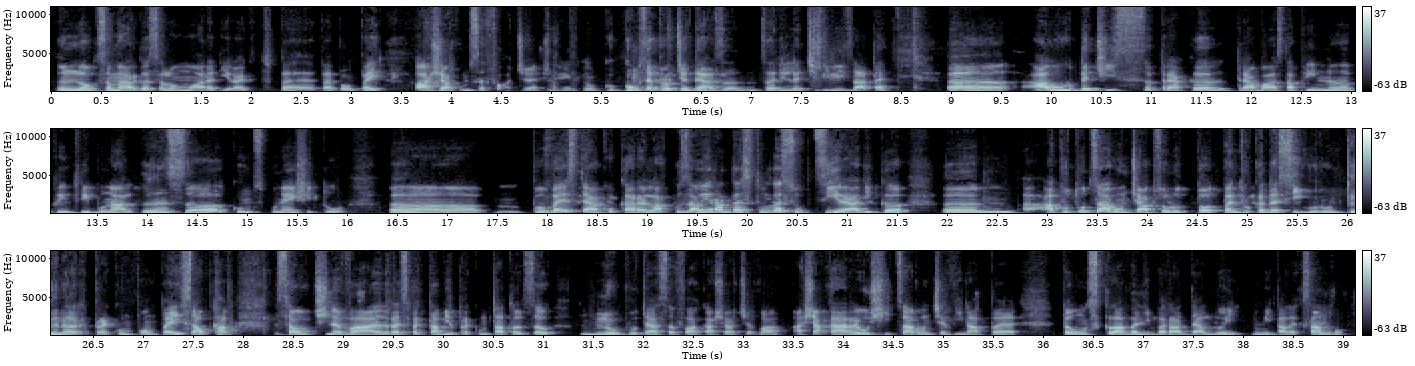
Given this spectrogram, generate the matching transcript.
în loc să meargă să-l omoare direct pe, pe Pompei, așa cum se face, știi? cum se procedează în țările civilizate, au decis să treacă treaba asta prin, prin tribunal. Însă, cum spuneai și tu, Uh, povestea cu care îl acuzau era destul de subțire, adică um, a putut să arunce absolut tot, pentru că, desigur, un tânăr precum Pompei sau, cap, sau cineva respectabil precum tatăl său nu putea să facă așa ceva, așa că a reușit să arunce vina pe, pe un sclav eliberat de-al lui, numit Alexandru,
